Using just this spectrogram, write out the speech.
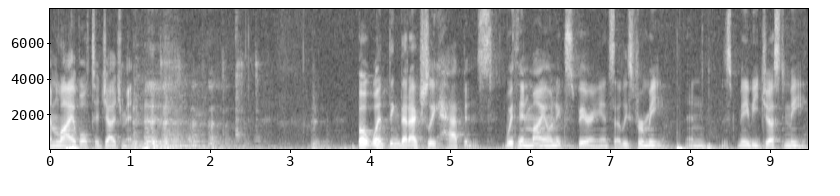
am liable to judgment. But one thing that actually happens within my own experience, at least for me, and this may be just me,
